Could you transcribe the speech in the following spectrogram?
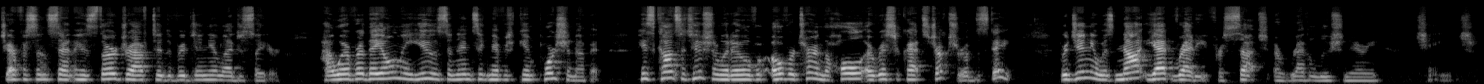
Jefferson sent his third draft to the Virginia legislature. However, they only used an insignificant portion of it. His constitution would over- overturn the whole aristocrat structure of the state. Virginia was not yet ready for such a revolutionary change.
